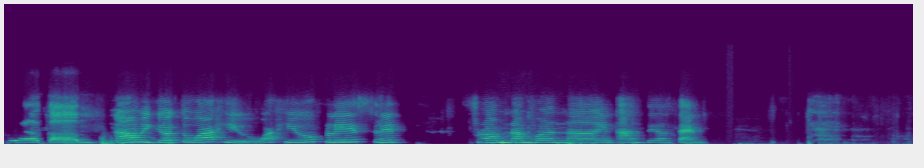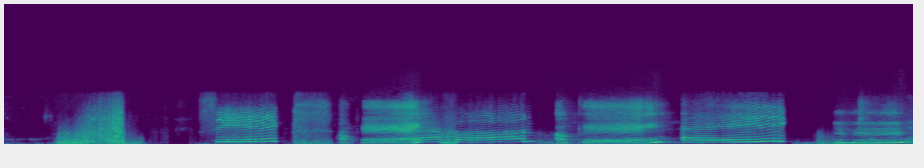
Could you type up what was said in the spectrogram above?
Welcome. Now we go to Wahyu. Wahyu, please read from number nine until ten. Six, Okay. seven, Okay. eight, Mm-hmm.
